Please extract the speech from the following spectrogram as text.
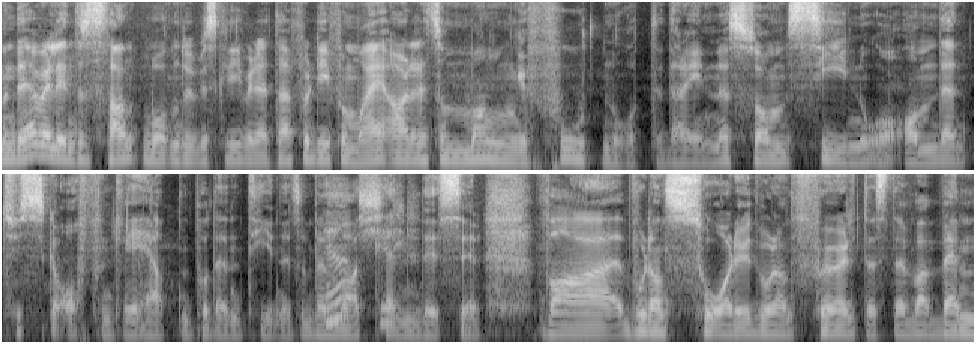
Men det er veldig interessant måten du beskriver dette, fordi for meg er det så mange fotnoter der inne som sier noe om den tyske offentligheten på den tiden. Så hvem Ja, var kjendiser? Hva, hvordan så det ut? Hvordan føltes det? Hvem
